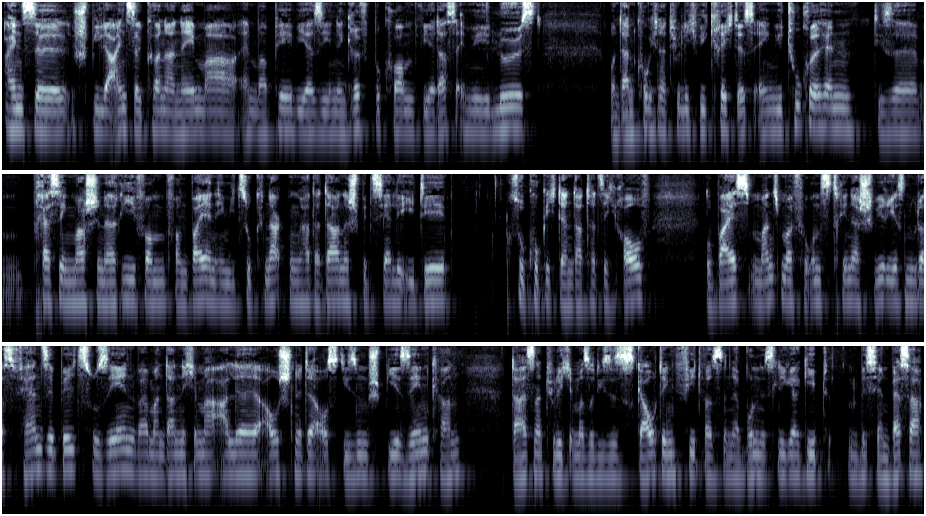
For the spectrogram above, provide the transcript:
Einzelspiele, Einzelkönner, Neymar, Mbappé, wie er sie in den Griff bekommt, wie er das irgendwie löst. Und dann gucke ich natürlich, wie kriegt es irgendwie Tuchel hin, diese Pressing-Maschinerie vom, von Bayern irgendwie zu knacken. Hat er da eine spezielle Idee? So gucke ich dann da tatsächlich rauf. Wobei es manchmal für uns Trainer schwierig ist, nur das Fernsehbild zu sehen, weil man dann nicht immer alle Ausschnitte aus diesem Spiel sehen kann. Da ist natürlich immer so dieses Scouting-Feed, was es in der Bundesliga gibt, ein bisschen besser,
